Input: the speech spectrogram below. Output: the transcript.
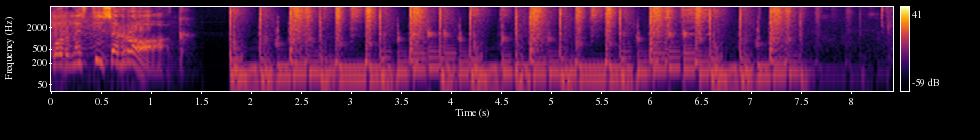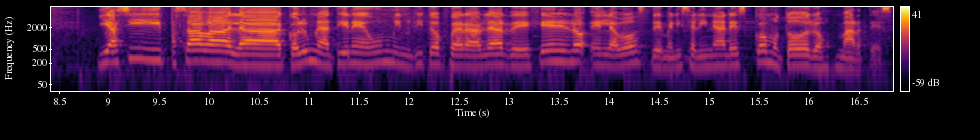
Por Mestiza Rock. Y así pasaba la columna, tiene un minutito para hablar de género en la voz de Melissa Linares, como todos los martes.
